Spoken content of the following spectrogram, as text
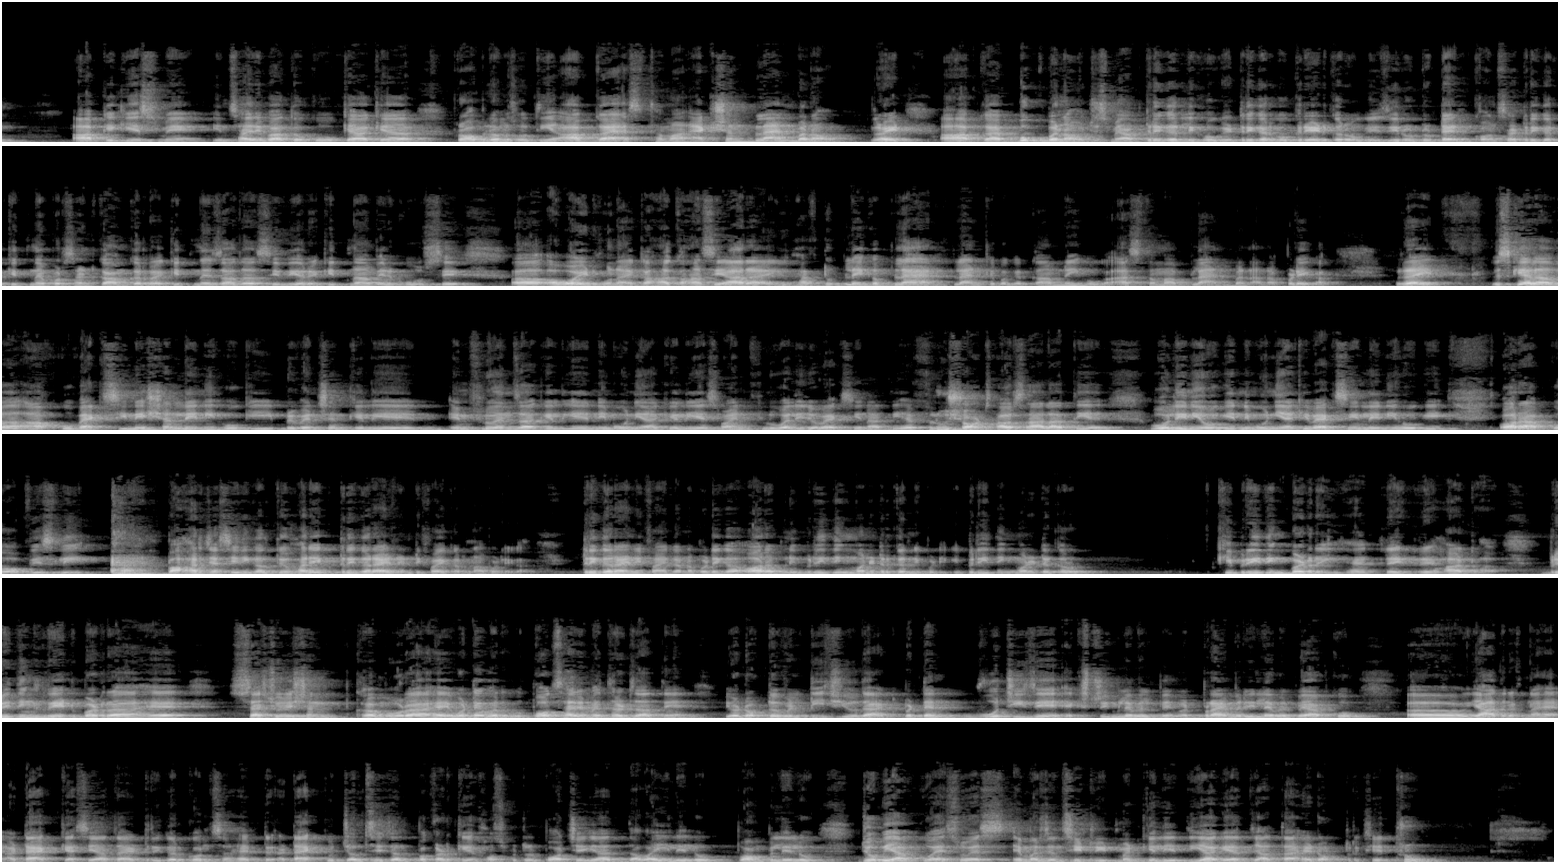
आपके केस में इन सारी बातों को क्या क्या प्रॉब्लम्स होती हैं? आपका एस्थमा एक्शन प्लान बनाओ। राइट आपका बुक बनाओ, जिसमें आप ट्रिगर लिखोगे ट्रिगर को ग्रेड करोगे ज़ीरो टू टेन कौन सा ट्रिगर कितने परसेंट काम कर रहा है, कितने ज़्यादा सिवियर है, कितना मेरे को उससे अवॉइड होना है, कहाँ कहाँ से आ रहा है you have to play a plan plan के बगैर काम नहीं होगा एस्थमा प्लान बनाना पड़ेगा. Right right? इसके अलावा आपको वैक्सीनेशन लेनी होगी प्रिवेंशन के लिए इन्फ्लुएंजा के लिए निमोनिया के लिए स्वाइन फ्लू वाली जो वैक्सीन आती है फ्लू शॉट्स हर साल आती है, वो लेनी होगी निमोनिया की वैक्सीन लेनी होगी. और आपको ऑब्वियसली बाहर जैसे निकलते हो, हर एक ट्रिगर आइडेंटिफाई करना पड़ेगा। ट्रिगर आइडेंटिफाई करना पड़ेगा और अपनी ब्रीदिंग मॉनिटर करनी पड़ेगी। ब्रीदिंग मॉनिटर करो कि ब्रीदिंग बढ़ रही है हार्ट ब्रीदिंग रेट बढ़ रहा है सैचुरेशन कम हो रहा है वट एवर बहुत सारे मेथड्स आते हैं your doctor will teach you that but then वो चीज़ें एक्सट्रीम लेवल पे बट प्राइमरी लेवल पे आपको आ, याद रखना है अटैक कैसे आता है ट्रिगर कौन सा है अटैक को जल्द से जल्द पकड़ के हॉस्पिटल पहुँचे या दवाई ले लो पंप ले लो जो भी आपको एस इमरजेंसी ट्रीटमेंट के लिए दिया गया जाता है डॉक्टर के थ्रू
